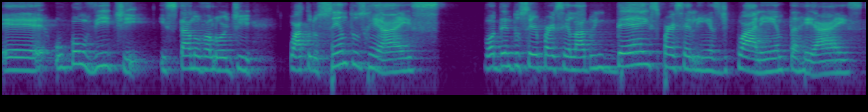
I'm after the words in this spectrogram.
É, o convite está no valor de R$ reais, podendo ser parcelado em 10 parcelinhas de R$ reais.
